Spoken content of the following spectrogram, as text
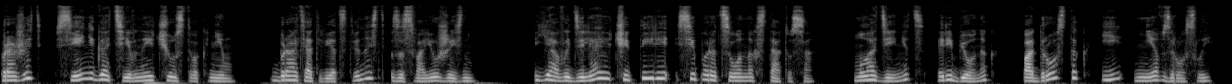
прожить все негативные чувства к ним, брать ответственность за свою жизнь. Я выделяю четыре сепарационных статуса — младенец, ребенок, подросток и невзрослый.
